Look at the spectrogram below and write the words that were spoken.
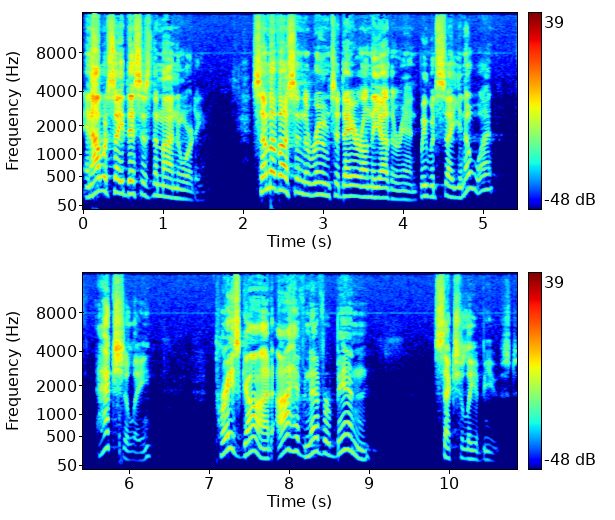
and I would say this is the minority, some of us in the room today are on the other end. We would say, you know what? Actually, praise God, I have never been sexually abused.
